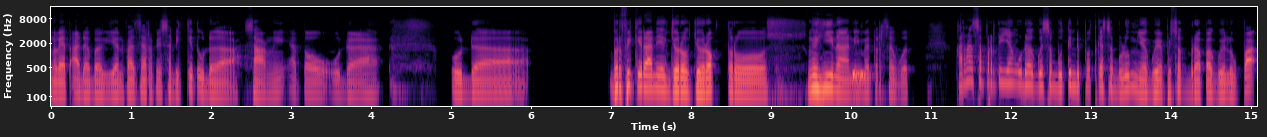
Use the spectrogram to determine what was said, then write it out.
ngelihat ada bagian fan service sedikit udah sange atau udah udah berpikiran yang jorok-jorok terus ngehina anime tersebut. Karena seperti yang udah gue sebutin di podcast sebelumnya gue episode berapa gue lupa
